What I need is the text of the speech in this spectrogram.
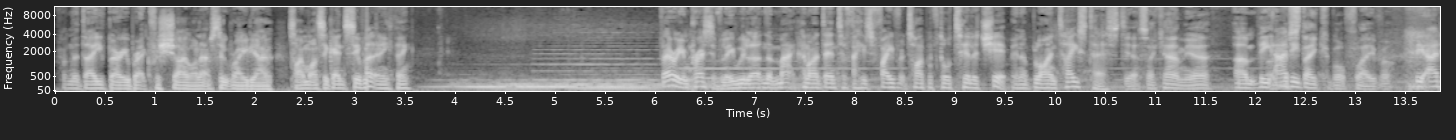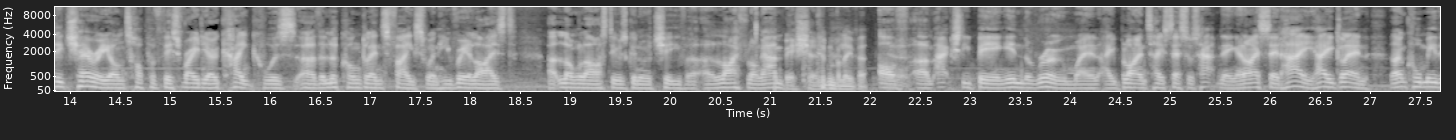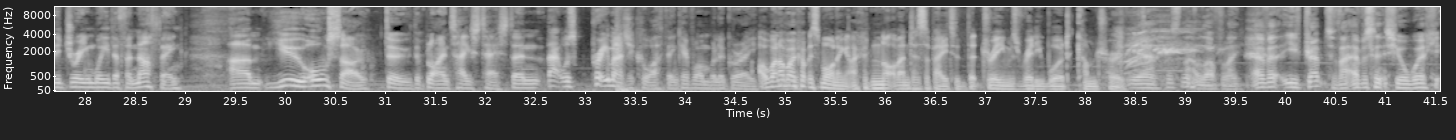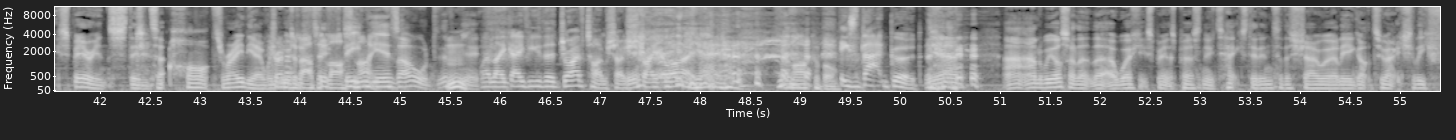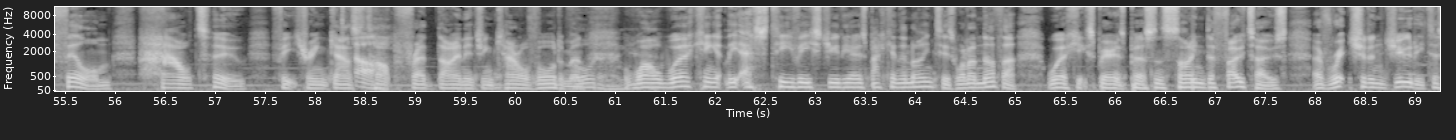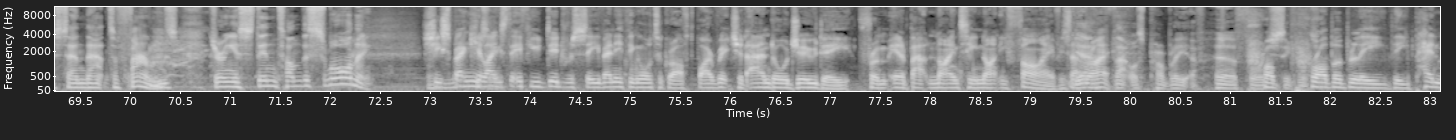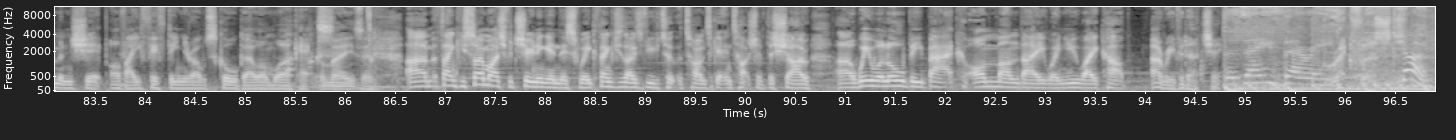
From the Dave Berry Breakfast Show on Absolute Radio. Time once again to see if we learned anything. Very impressively, we learned that Matt can identify his favourite type of tortilla chip in a blind taste test. Yes, I can. Yeah. Um, the added Unmistakable flavour. the added cherry on top of this radio cake was uh, the look on Glenn's face when he realised at long last he was going to achieve a, a lifelong ambition. Couldn't believe it. Of um, actually being in the room when a blind taste test was happening. And I said, hey, hey, Glenn, don't call me the dream weaver for nothing. Um, you also do the blind taste test. And that was pretty magical, I think everyone will agree. Oh, When I woke up this morning, I could not have anticipated that dreams really would come true. Yeah, isn't that lovely? Ever, you've dreamt of that ever since your work experience stint at Heart Radio when Dreamt you were about just it last 15 night. years old, didn't you? When they gave you the drive time show straight away. Yeah, remarkable. He's that good. Yeah, uh, and we also learnt that a work experience person who texted into the show earlier got to actually film How To, featuring Gaz Oh. Top, Fred Dinenage, and Carol Vorderman, Vorderman, yeah. while working at the STV studios back in the 90s. While another work experience person signed the photos of Richard and Judy to send out to fans during a stint on This Morning. She Amazing. speculates that if you did receive anything autographed by Richard and or Judy from in about 1995, is that yeah, right? that was probably of her forged Prob- signature. probably the penmanship of a 15-year-old schoolgirl on WorkX. Amazing. Um, thank you so much for tuning in this week. Thank you to those of you who took the time to get in touch with the show. Uh, we will all be back on Monday when you wake up. Arrivederci. The Dave Berry Breakfast. Show.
